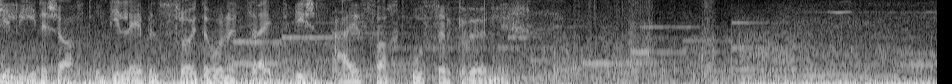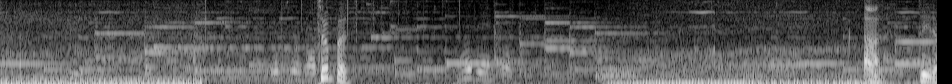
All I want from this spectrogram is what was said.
die Leidenschaft und die Lebensfreude, die er zeigt, ist einfach außergewöhnlich. Super. Ah, tira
